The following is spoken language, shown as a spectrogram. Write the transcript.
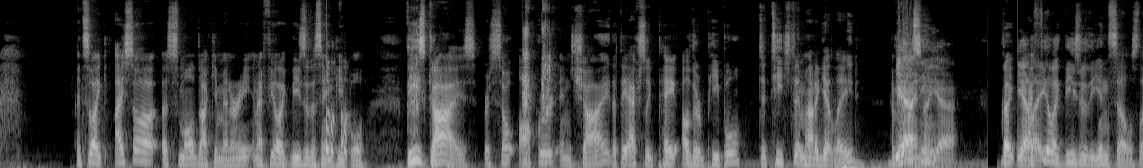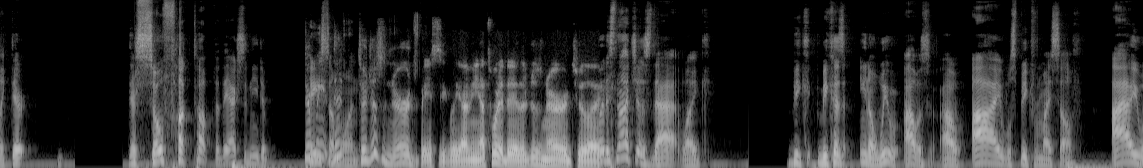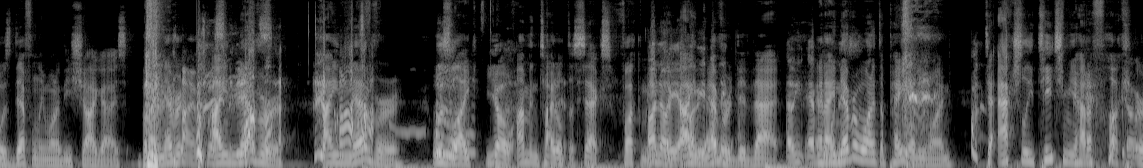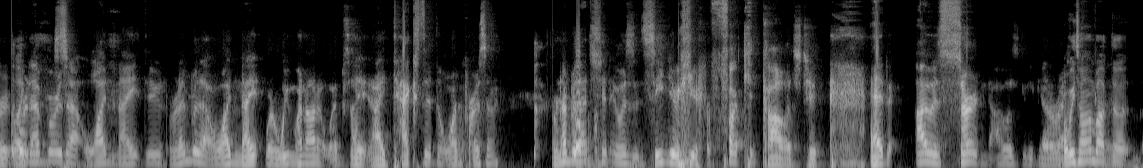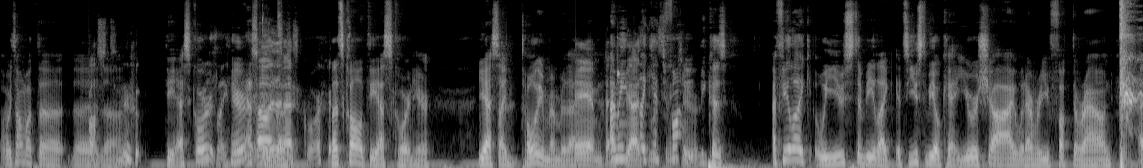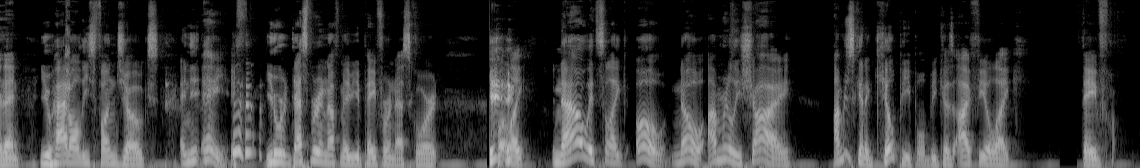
it's like I saw a small documentary, and I feel like these are the same people. these guys are so awkward and shy that they actually pay other people to teach them how to get laid. Have you yeah, ever I seen? know. Yeah, Like, Yeah, I like- feel like these are the incels. Like they're they're so fucked up that they actually need to they're, pay ba- they're- someone. They're, just nerds, basically. I mean, that's what it is. They're just nerds who like. but it's not just that. Like, bec- because you know we were, I was I, I will speak for myself. I was definitely one of these shy guys, but I never I was- I never I never was like, yo, I'm entitled to sex. Fuck me. Oh, no, Like, yeah, I, I mean, I never think- did that. I mean, And I everyone never is- wanted to pay anyone to actually teach me how to fuck Yo, or like remember that one night, dude? Remember that one night where we went on a website and I texted the one person? Remember that shit? It was in senior year of fucking college, dude. And I was certain I was gonna get arrested. Are we talking about the are we talking about the the the, the escort like the here? escort. Oh, the the- escort. Let's call it the escort here. Yes, I totally remember that. Damn. the I mean, like it's funny too. because I feel like we used to be like it's used to be okay. You were shy, whatever. You fucked around, and then you had all these fun jokes. And you, hey, if you were desperate enough, maybe you pay for an escort. But like now, it's like, oh no, I'm really shy. I'm just gonna kill people because I feel like they've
